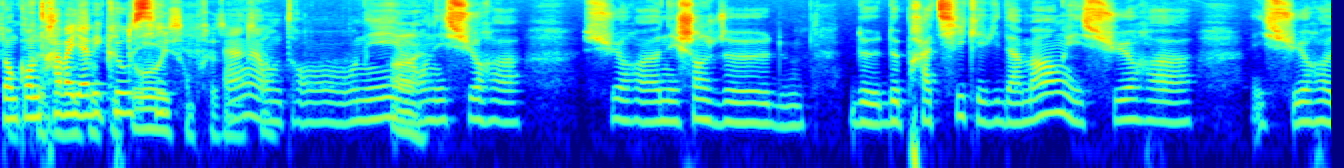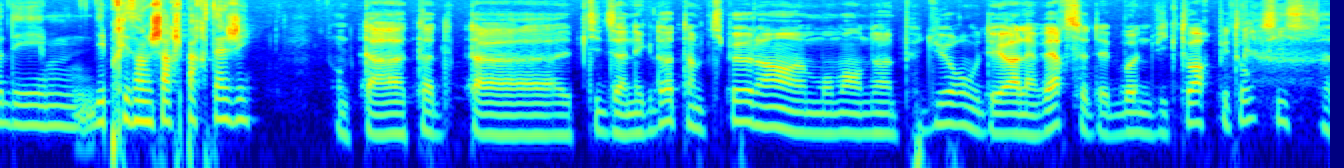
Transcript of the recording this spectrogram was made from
Donc on travaille avec eux aussi. Ils sont présents, hein, on, est, on est sur, euh, sur un échange de, de, de, pratiques évidemment et sur, euh, et sur des, des prises en charge partagées. Donc, tu as, des petites anecdotes un petit peu, là, un moment un peu dur, ou des, à l'inverse, des bonnes victoires plutôt si ça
